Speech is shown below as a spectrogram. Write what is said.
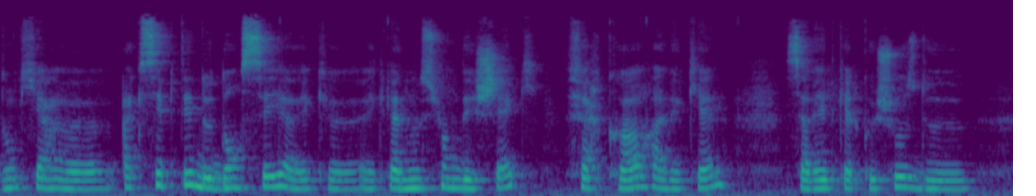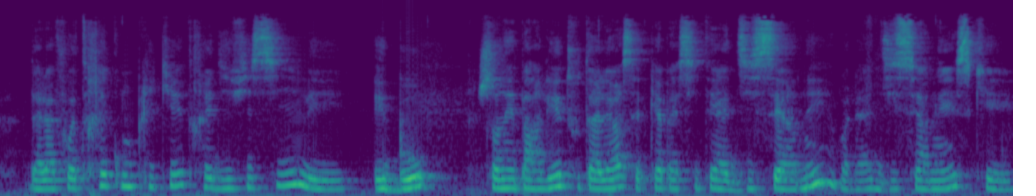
donc il y a accepter de danser avec, avec la notion d'échec, faire corps avec elle. Ça va être quelque chose de, d'à la fois très compliqué, très difficile et, beau. Je t'en ai parlé tout à l'heure, cette capacité à discerner, voilà, discerner ce qui est,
